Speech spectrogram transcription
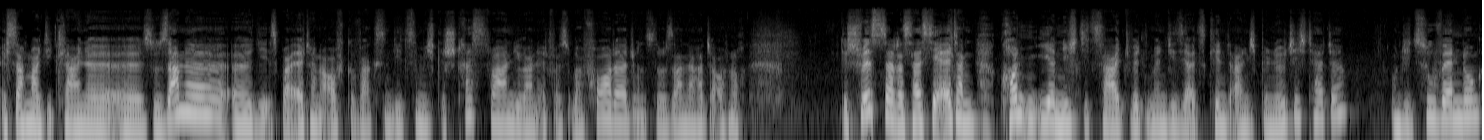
Ich sag mal, die kleine äh, Susanne, äh, die ist bei Eltern aufgewachsen, die ziemlich gestresst waren, die waren etwas überfordert und Susanne hatte auch noch Geschwister. Das heißt, die Eltern konnten ihr nicht die Zeit widmen, die sie als Kind eigentlich benötigt hätte. Und die Zuwendung.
